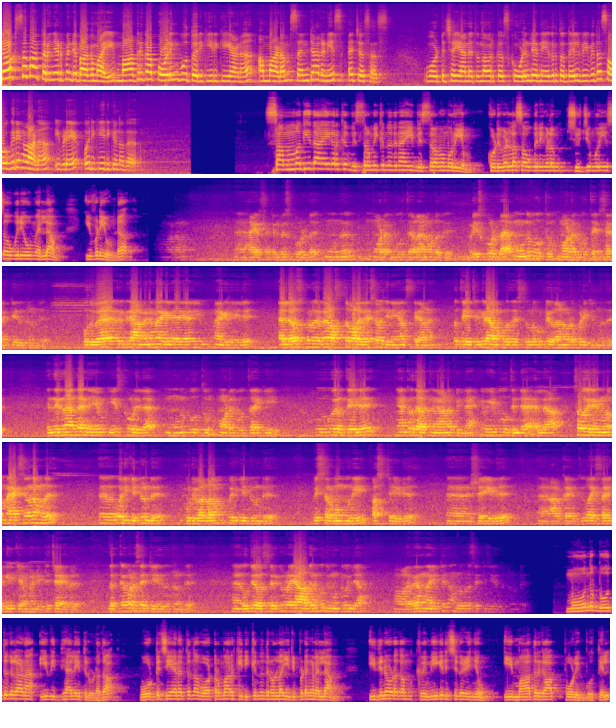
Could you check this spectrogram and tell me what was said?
ലോക്സഭാ തെരഞ്ഞെടുപ്പിന്റെ ഭാഗമായി മാതൃകാ polling booth ഒരുക്കിയിരിക്കുകയാണ് Ammadam saint Antony's H S S. Vote ചെയ്യാനെത്തുന്നവർക്ക് സ്കൂളിന്റെ നേതൃത്വത്തിൽ വിവിധ സൗകര്യങ്ങളാണ് ഇവിടെ ഒരുക്കിയിരിക്കുന്നത്. സമ്മതിദായകർക്ക് വിശ്രമിക്കുന്നതിനായി വിശ്രമമുറിയും കുടിവെള്ള സൗകര്യങ്ങളും ശുചിമുറി സൗകര്യവും എല്ലാം ഇവിടെയുണ്ട്. ഹയർ സെക്കൻഡറി സ്കൂളിൽ മൂന്ന് മോഡൽ ബൂത്തുകളാണുള്ളത്. ഇവിടെ സ്കൂളിലെ മൂന്ന് ബൂത്തും മോഡൽ ബൂത്തായിട്ട് സെലക്ട് ചെയ്തിട്ടുണ്ട്. പൊതുവെ ഒരു ഗ്രാമീണ മേഖലയായ മേഖലയിൽ എല്ലാ സ്കൂളുകളുടെ അവസ്ഥ വളരെ ശോചനീയ അവസ്ഥയാണ്. പ്രത്യേകിച്ചും ഗ്രാമപ്രദേശത്തുള്ള കുട്ടികളാണ് ഇവിടെ പഠിക്കുന്നത്. എന്നിരുന്നാൽ തന്നെയും ഈ സ്കൂളിലെ മൂന്ന് ബൂത്തും മോഡൽ ബൂത്താക്കി ഉയർത്തിയിൽ ഞാൻ കൃതാർത്ഥനാണ്. പിന്നെ ഈ ബൂത്തിന്റെ എല്ലാ സൗകര്യങ്ങളും മാക്സിമം നമ്മൾ ഒരുക്കിയിട്ടുണ്ട്. കുടിവെള്ളം ഒരുക്കിയിട്ടുണ്ട്. വിശ്രമമുറി ഫസ്റ്റ് എയ്ഡ് ഷെയ്ഡ് ആൾക്കാർക്ക് വയസ്സായിരിക്കും ഇരിക്കാൻ വേണ്ടിയിട്ട് ചെയർ ഇതൊക്കെ ഇവിടെ സെറ്റ് ചെയ്തിട്ടുണ്ട്. ഉദ്യോഗസ്ഥർക്ക് ഇവിടെ യാതൊരു ബുദ്ധിമുട്ടുമില്ല വളരെ നന്നായിട്ട് നമ്മൾ ഇവിടെ സെറ്റ് ചെയ്തിട്ടുണ്ട്. മൂന്ന് ബൂത്തുകളാണ് ഈ വിദ്യാലയത്തിലുള്ളത്. വോട്ട് ചെയ്യാനെത്തുന്ന വോട്ടർമാർക്ക് ഇരിക്കുന്നതിനുള്ള ഇരിപ്പിടങ്ങളെല്ലാം ഇതിനോടകം ക്രമീകരിച്ചു കഴിഞ്ഞു ഈ മാതൃകാ പോളിംഗ് ബൂത്തിൽ.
